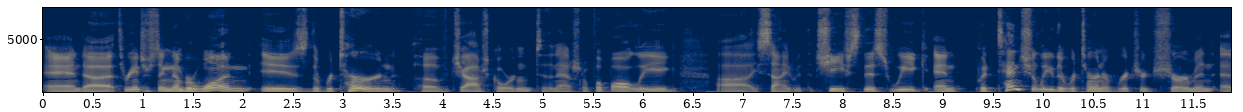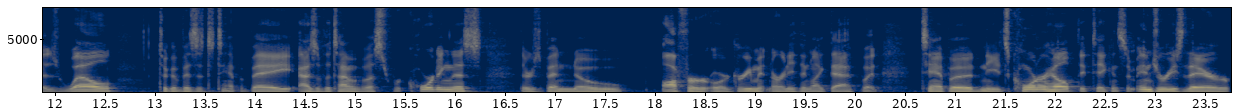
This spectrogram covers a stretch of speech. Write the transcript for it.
And uh, three interesting number one is the return of Josh Gordon to the National Football League. Uh, he signed with the Chiefs this week, and potentially the return of Richard Sherman as well. Took a visit to Tampa Bay. As of the time of us recording this, there's been no offer or agreement or anything like that, but Tampa needs corner help. They've taken some injuries there.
